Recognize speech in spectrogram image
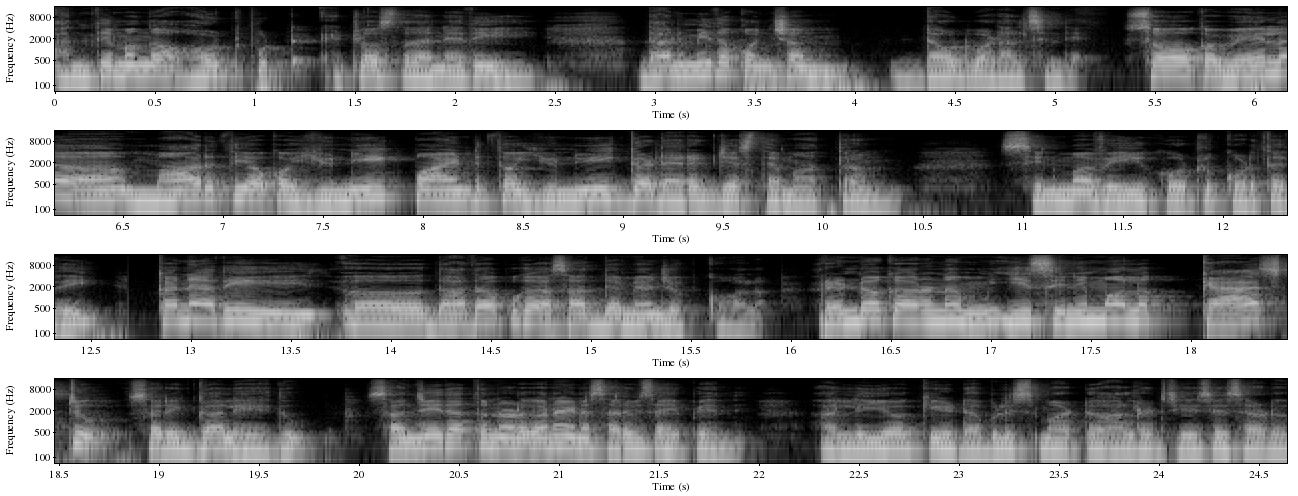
అంతిమంగా అవుట్పుట్ ఎట్లా వస్తుంది అనేది దాని మీద కొంచెం డౌట్ పడాల్సిందే. సో ఒకవేళ మారుతి ఒక యునీక్ పాయింట్తో యునీక్గా డైరెక్ట్ చేస్తే మాత్రం సినిమా వెయ్యి కోట్లు కొడుతుంది. కానీ అది దాదాపుగా అసాధ్యమే అని చెప్పుకోవాలి. రెండో కారణం ఈ సినిమాలో క్యాస్ట్ సరిగ్గా లేదు. సంజయ్ దత్ ఉన్నాడు కానీ ఆయన సర్వీస్ అయిపోయింది. ఆ లియోకి డబుల్ స్మార్ట్ ఆల్రెడీ చేసేసాడు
